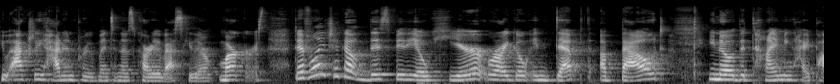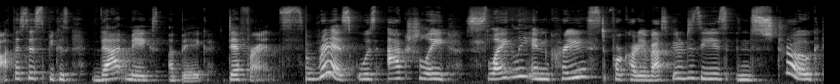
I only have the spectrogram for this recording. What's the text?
you actually had improvement in those cardiovascular markers. Definitely check out this video here where I go in depth about you know, the timing hypothesis because that makes a big difference. The risk was actually slightly increased for cardiovascular disease and stroke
